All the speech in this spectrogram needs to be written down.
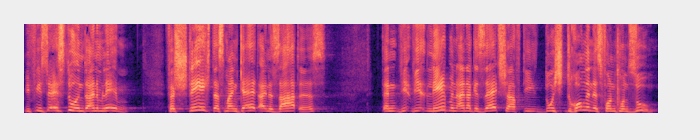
Wie viel säst du in deinem Leben? Verstehe ich, dass mein Geld eine Saat ist? Denn wir, wir leben in einer Gesellschaft, die durchdrungen ist von Konsum.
